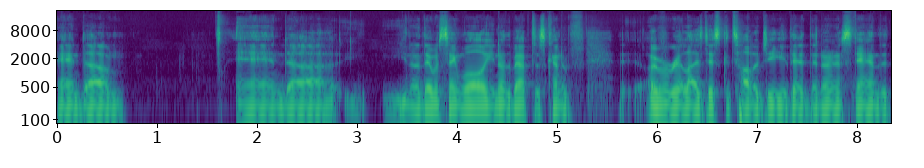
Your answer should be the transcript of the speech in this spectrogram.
And, um, and uh, you know they were saying, well, you know, the Baptists kind of overrealized eschatology. They, they don't understand that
